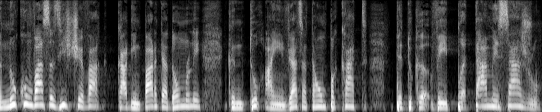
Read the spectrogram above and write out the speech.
nu cumva să zici ceva ca din partea Domnului când tu ai în viața ta un păcat, pentru că vei păta mesajul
